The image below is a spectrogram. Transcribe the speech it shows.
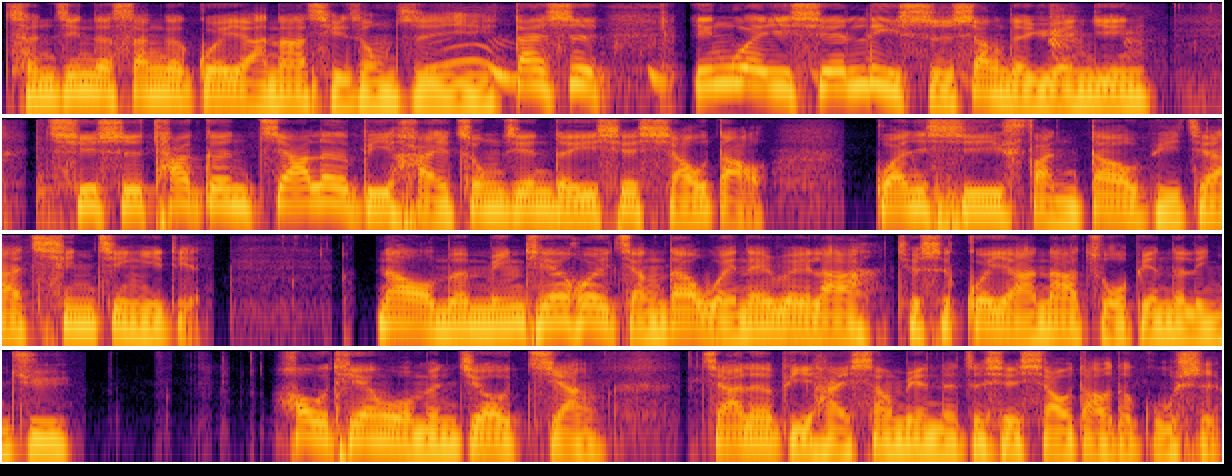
曾经的三个圭亚那其中之一，但是因为一些历史上的原因，其实它跟加勒比海中间的一些小岛关系反倒比较亲近一点。那我们明天会讲到委内瑞拉，就是圭亚那左边的邻居。后天我们就讲加勒比海上面的这些小岛的故事。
